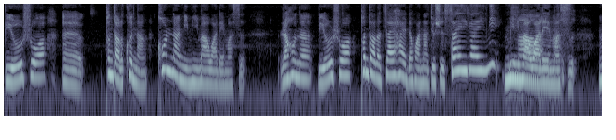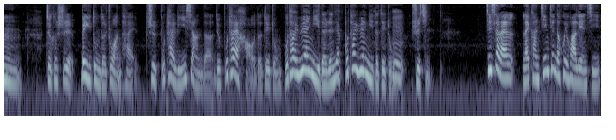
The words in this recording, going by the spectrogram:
比如说，呃，碰到了困难，困难里咪玛瓦列玛斯。然后呢，比如说碰到了灾害的话，那就是塞盖尼咪玛瓦列玛斯。嗯。这个是被动的状态，是不太理想的，就不太好的这种，不太愿意的，人家不太愿意的这种事情。接下来来看今天的绘画练习。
